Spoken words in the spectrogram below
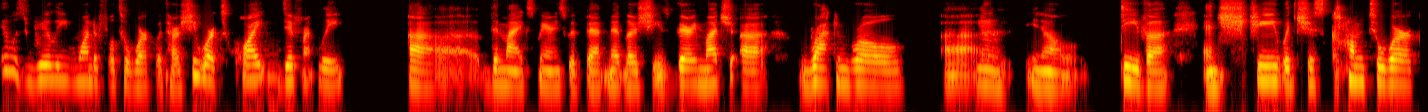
it was really wonderful to work with her. She works quite differently uh, than my experience with Bette Midler. She's very much a rock and roll, uh, mm. you know, diva, and she would just come to work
